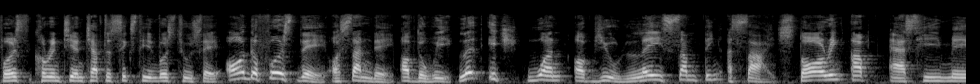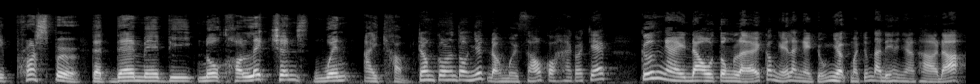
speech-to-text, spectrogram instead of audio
First Corinthians chapter 16 verse 2 say, On the first day or Sunday of the week, let each one of you lay something aside, storing up as he may prosper, that there may be no collections when I come. Trong Cô Tô nhất đoạn 16 câu 2 có chép cứ ngày đầu tuần lễ có nghĩa là ngày chủ nhật mà chúng ta đi nhà thờ đó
